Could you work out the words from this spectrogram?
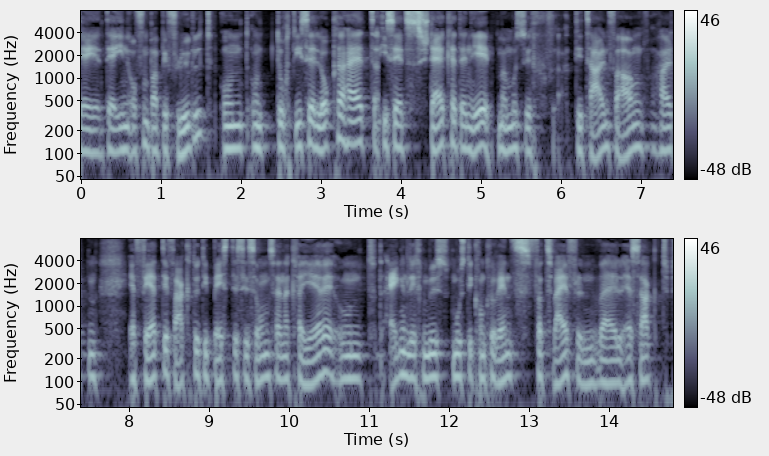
der, der ihn offenbar beflügelt. Und, und durch diese Lockerheit ist er jetzt stärker denn je. Man muss sich die Zahlen vor Augen halten. Er fährt de facto die beste Saison seiner Karriere und eigentlich muss, muss die Konkurrenz verzweifeln, weil er sagt,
